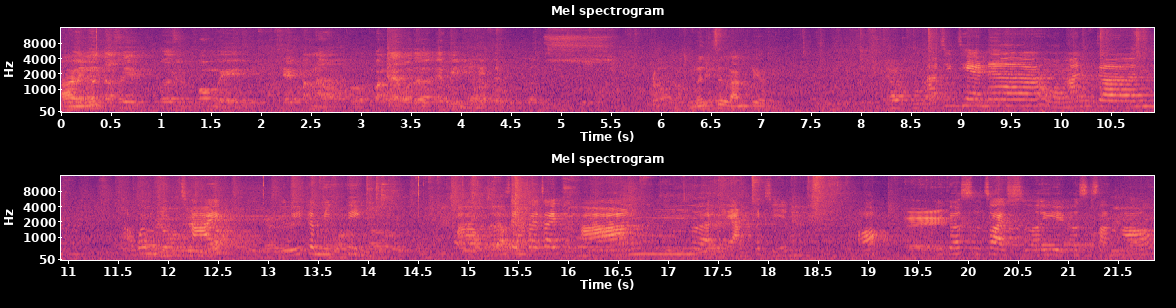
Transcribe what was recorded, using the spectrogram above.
啊，你们。你们自然标题。啊，今天呢，我们跟啊温品才有一个 meeting，啊，我们现在在谈了两个节目，哦，哎一个是在十二月二十三号，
